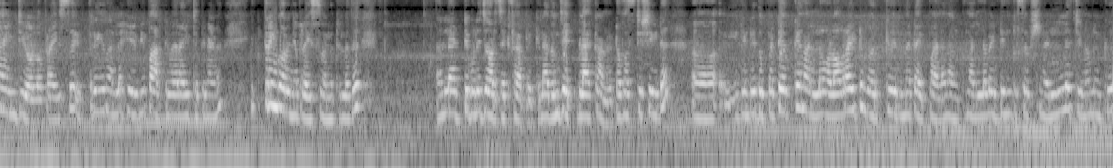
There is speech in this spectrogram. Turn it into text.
ninety price ഇത്രയും നല്ല ഹെവി പാർട്ടി വെയർ ഐറ്റത്തിനാണ് ഇത്രയും കുറഞ്ഞ പ്രൈസ് വന്നിട്ടുള്ളത്. നല്ല അടിപൊളി ജോർജറ്റ് ഫാബ്രിക്കിൽ അതും ജെറ്റ് ബ്ലാക്ക് ആണ് കേട്ടോ ഫസ്റ്റ് ഷെയ്ഡ് ഇതിന്റെ ദുപ്പട്ടയൊക്കെ നല്ല ഓൾ ഓവറായിട്ട് വർക്ക് വരുന്ന ടൈപ്പാണ് നമുക്ക് നല്ല വെഡിങ് റിസപ്ഷൻ എല്ലാറ്റിനും നിങ്ങൾക്ക്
